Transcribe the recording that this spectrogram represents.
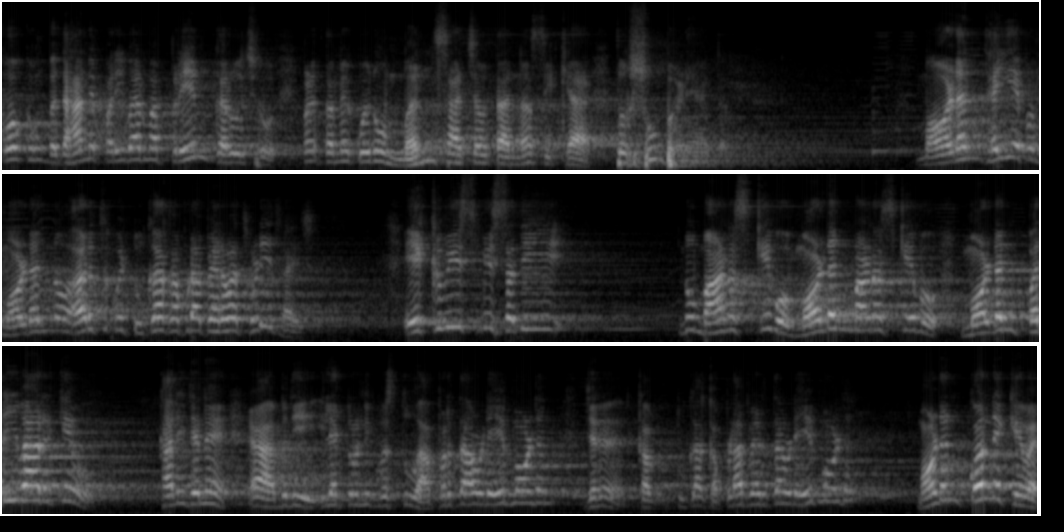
કહો કે હું બધાને પરિવારમાં પ્રેમ કરું છું, પણ તમે કોઈનું મન સાચવતા ન શીખ્યા તો શું ભણ્યા તમે? મોડર્ન થઈએ પણ મોડર્નનો અર્થ કોઈ ટૂંકા કપડાં પહેરવા થોડી થાય છે. એકવીસમી સદી નો માણસ કેવો? મોડર્ન માણસ કેવો? મોડર્ન પરિવાર કેવો? ખાલી જેને આ બધી ઇલેક્ટ્રોનિક વસ્તુ વાપરતા આવડે એ મોડર્ન જેને ટૂંકા કપડાં પહેરતા આવડે એ મોડર્ન મોડર્ન કોને કહેવાય?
